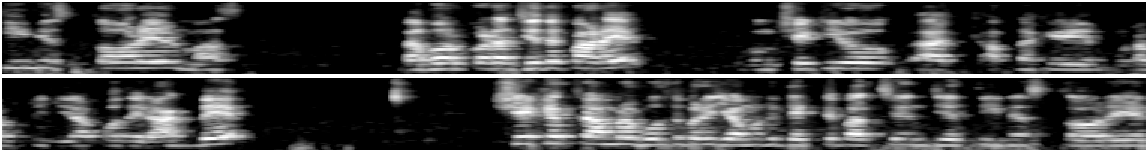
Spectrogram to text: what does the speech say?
তিন স্তরের মাস্ক ব্যবহার করা যেতে পারে এবং সেটিও আপনাকে মোটামুটি নিরাপদে রাখবে সেক্ষেত্রে আমরা বলতে পারি যেমনটি দেখতে পাচ্ছেন যে তিন স্তরের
